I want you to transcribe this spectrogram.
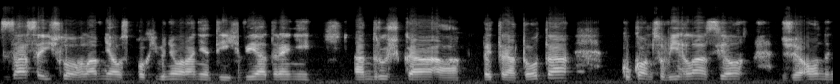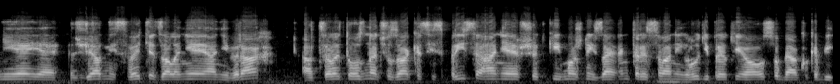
Zase išlo hlavne o spochybňovanie tých vyjadrení Andruška a Petra Tota ku koncu vyhlásil, že on nie je žiadny svetec, ale nie je ani vrah a celé to označil za akési sprísahanie všetkých možných zainteresovaných ľudí proti jeho osobe, ako keby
